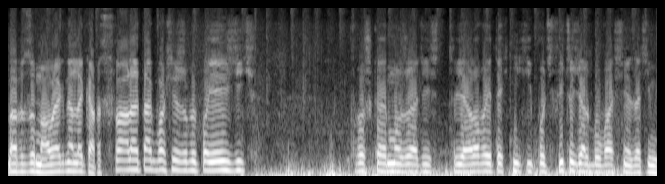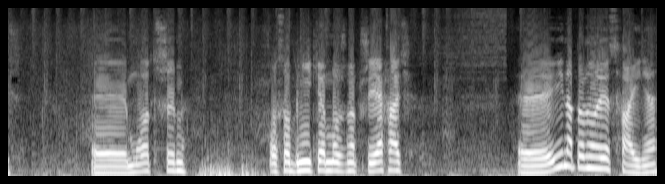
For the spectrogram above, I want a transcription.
bardzo mało jak na lekarstwa, ale tak właśnie, żeby pojeździć troszkę może jakiejś trialowej techniki poćwiczyć albo właśnie z jakimś e, młodszym osobnikiem można przyjechać e, i na pewno jest fajnie.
